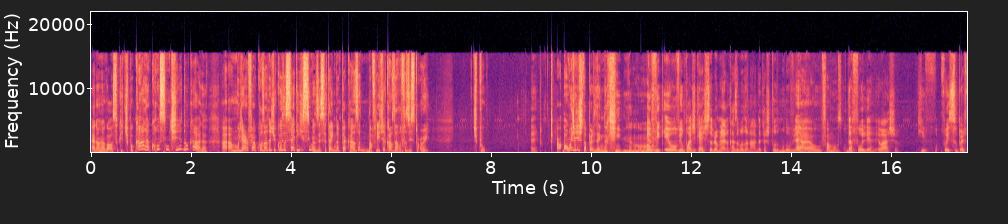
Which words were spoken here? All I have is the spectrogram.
Era um negócio que, tipo, cara, qual o sentido, cara? A, a mulher foi acusada de coisas seríssimas e você tá indo pra casa, na frente da casa dela fazer story. Tipo. É. Onde a gente tá perdendo aqui? Eu, fiquei- eu ouvi um podcast sobre a mulher na casa abandonada, que acho que todo mundo ouviu. É, né? é o famoso. O da Folha, eu acho. Que foi super.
